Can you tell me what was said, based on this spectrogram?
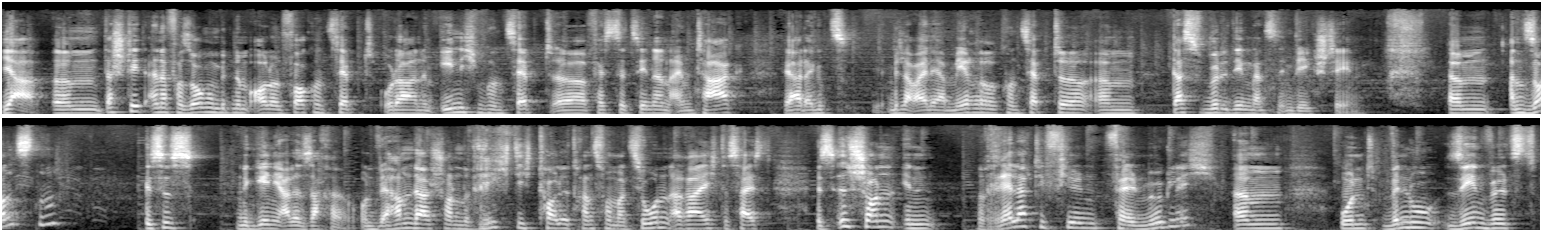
ja, ähm, das steht einer Versorgung mit einem All-on-4-Konzept oder einem ähnlichen Konzept, äh, feste Zähne an einem Tag. Ja, da gibt es mittlerweile ja mehrere Konzepte. Ähm, das würde dem Ganzen im Weg stehen. Ähm, ansonsten ist es eine geniale Sache. Und wir haben da schon richtig tolle Transformationen erreicht. Das heißt, es ist schon in relativ vielen Fällen möglich. Ähm, und wenn du sehen willst,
